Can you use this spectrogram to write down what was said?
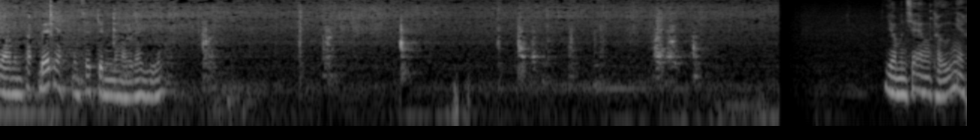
Rồi, mình tắt bếp nha. Mình sẽ trình bày ra dĩa giờ mình sẽ ăn thử nha.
